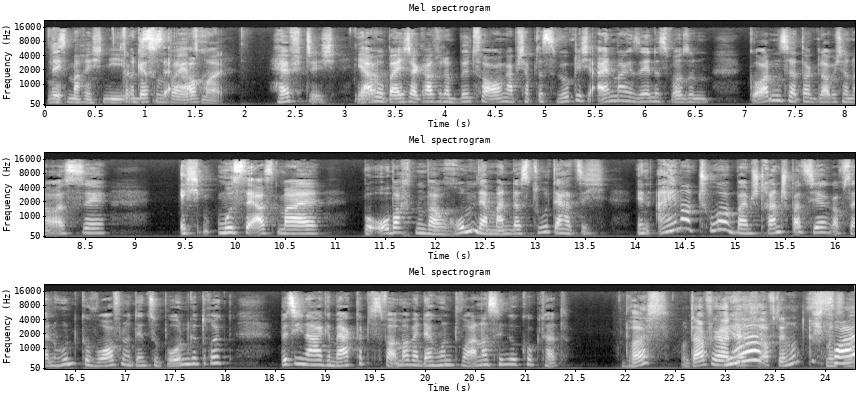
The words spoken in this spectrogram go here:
nee, das mache ich nie. Vergessen wir jetzt mal heftig. Ja, ja, wobei ich da gerade wieder ein Bild vor Augen habe. Ich habe das wirklich einmal gesehen. Das war so ein Gordon Setter, glaube ich, an der Ostsee. Ich musste erst mal beobachten, warum der Mann das tut. Der hat sich in einer Tour beim Strandspaziergang auf seinen Hund geworfen und den zu Boden gedrückt, bis ich nachher gemerkt habe, das war immer, wenn der Hund woanders hingeguckt hat. Was? Und dafür hat ja, er sich auf den Hund geschmissen? Voll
